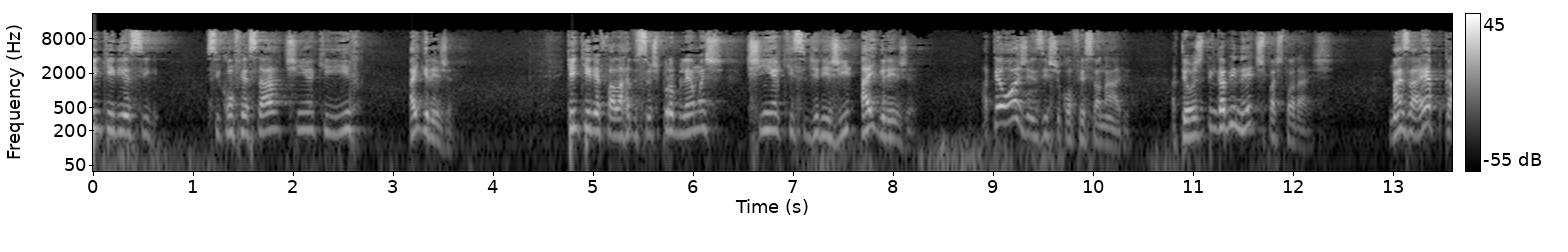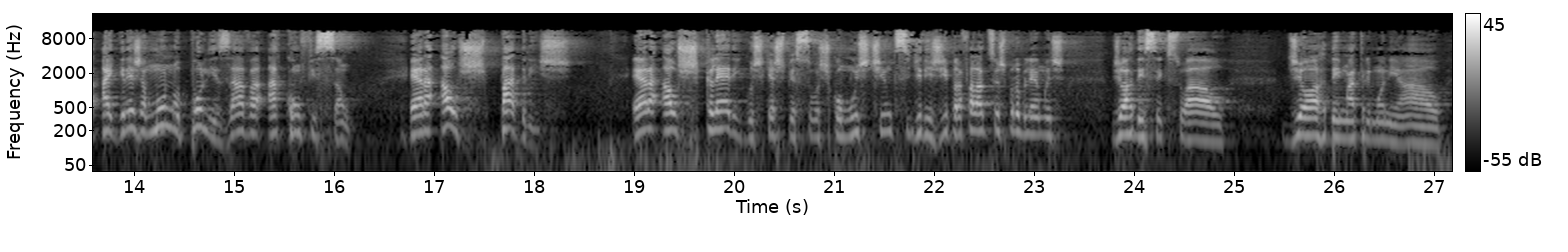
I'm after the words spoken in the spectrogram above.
Quem queria se, se confessar tinha que ir à igreja. Quem queria falar dos seus problemas tinha que se dirigir à igreja. Até hoje existe o confessionário. Até hoje tem gabinetes pastorais. Mas à época a igreja monopolizava a confissão era aos padres, era aos clérigos que as pessoas comuns tinham que se dirigir para falar dos seus problemas de ordem sexual, de ordem matrimonial,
